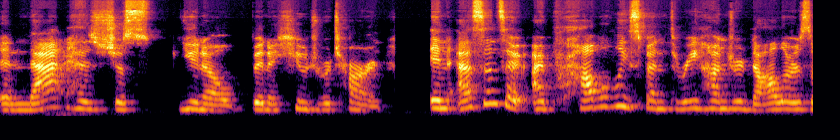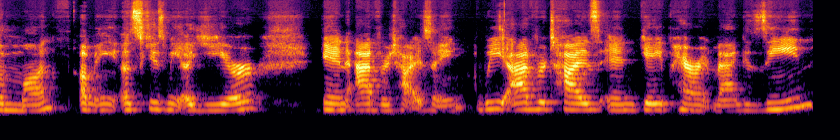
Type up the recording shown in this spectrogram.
and that has just you know, been a huge return. In essence, I, I probably spend $300 a month, I mean, excuse me, a year in advertising. We advertise in Gay Parent Magazine.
